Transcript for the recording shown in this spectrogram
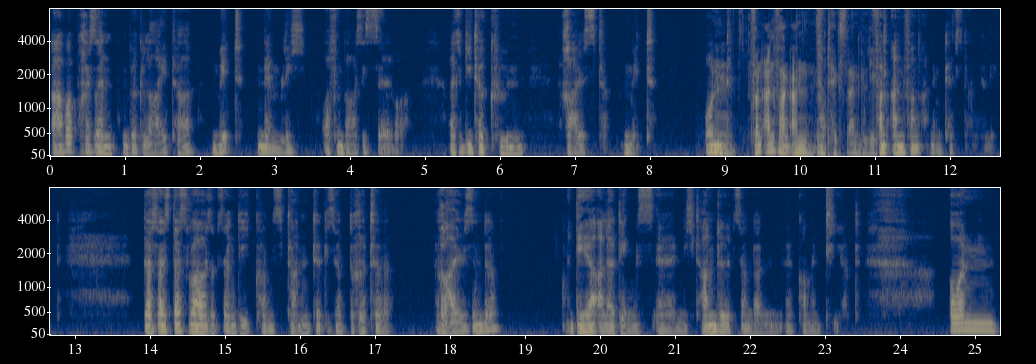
aber präsenten Begleiter mit, nämlich offenbar sich selber. Also Dieter Kühn reist mit. Und hm. von Anfang an im von, Text angelegt. Von Anfang an im Text angelegt. Das heißt, das war sozusagen die Konstante, dieser dritte Reisende, der allerdings äh, nicht handelt, sondern äh, kommentiert. Und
